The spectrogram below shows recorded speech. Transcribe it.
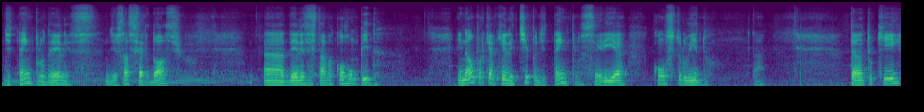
de templo deles, de sacerdócio, uh, deles estava corrompida. E não porque aquele tipo de templo seria construído. Tá? Tanto que,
